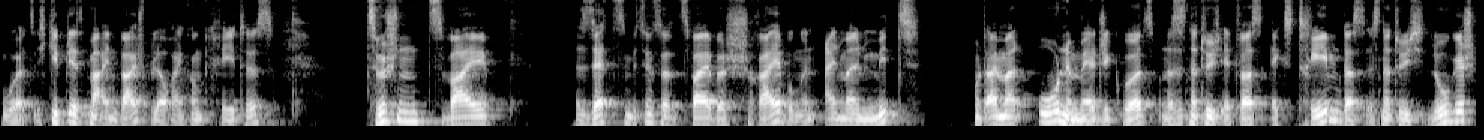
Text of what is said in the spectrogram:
Words. Ich gebe dir jetzt mal ein Beispiel, auch ein konkretes. Zwischen zwei Sätzen beziehungsweise zwei Beschreibungen, einmal mit und einmal ohne Magic Words. Und das ist natürlich etwas extrem, das ist natürlich logisch,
